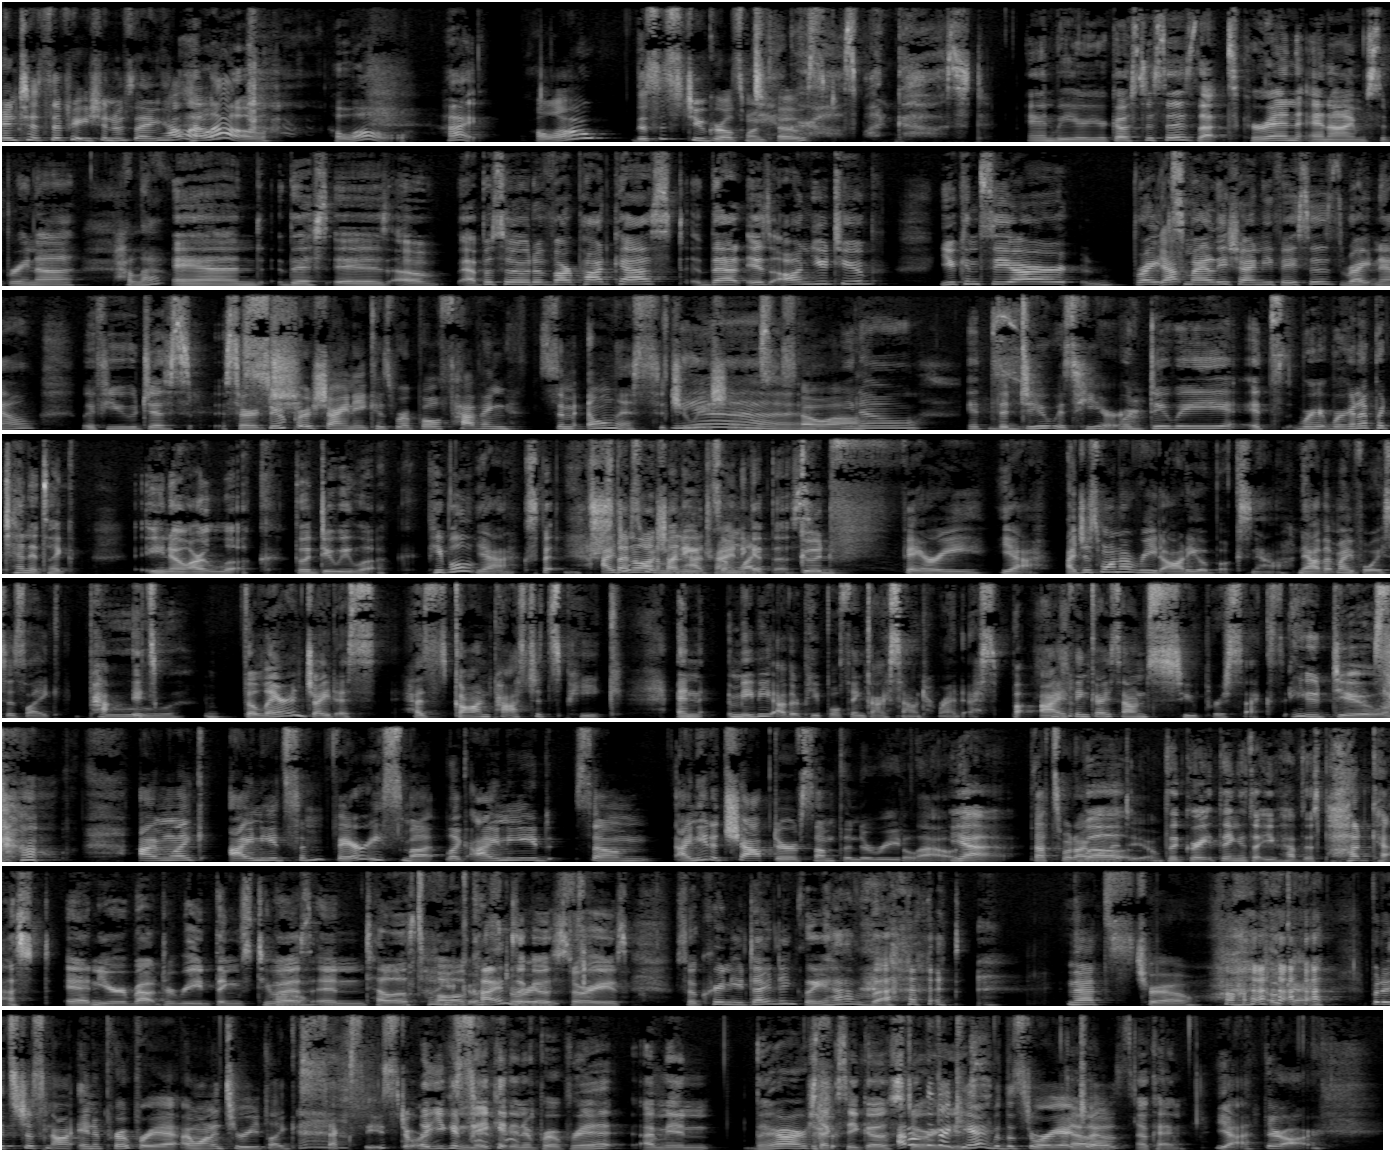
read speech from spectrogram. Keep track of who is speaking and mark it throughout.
Speaker 1: Anticipation of saying hello.
Speaker 2: Hello. Hello. Hi.
Speaker 1: Hello? This is Two Girls, One Ghost.
Speaker 2: Girls, one ghost. And we are your ghostesses. That's Corinne, and I'm Sabrina.
Speaker 1: Hello.
Speaker 2: And this is a episode of our podcast that is on YouTube. You can see our bright,
Speaker 1: Yep.
Speaker 2: smiley, shiny faces right now if you just search.
Speaker 1: Super shiny because we're both having some illness situations.
Speaker 2: Yeah.
Speaker 1: So, uh,
Speaker 2: you know, it's
Speaker 1: the dew is here.
Speaker 2: we're dewy. It's we're we're gonna pretend it's like you know our look, the dewy look. People,
Speaker 1: Yeah.
Speaker 2: spe-
Speaker 1: I
Speaker 2: spend
Speaker 1: just
Speaker 2: a lot of money trying
Speaker 1: some,
Speaker 2: to
Speaker 1: like,
Speaker 2: get this.
Speaker 1: good fairy. Yeah. I just want to read audiobooks now. Now that my voice is like, pa- it's the laryngitis has gone past its peak. And maybe other people think I sound horrendous, but I think I sound super sexy.
Speaker 2: You do.
Speaker 1: I'm like, I need some fairy smut. Like, I need some, I need a chapter of something to read aloud.
Speaker 2: Yeah.
Speaker 1: That's what I
Speaker 2: well,
Speaker 1: want to do.
Speaker 2: the great thing is that you have this podcast and you're about to read things to
Speaker 1: Oh.
Speaker 2: us and tell us
Speaker 1: tell
Speaker 2: all kinds of ghost stories. So, Corinne, you technically have that.
Speaker 1: That's true. okay. But it's just not inappropriate. I wanted to read like sexy stories.
Speaker 2: well, you can make it inappropriate. I mean, there are sexy ghost stories.
Speaker 1: I don't
Speaker 2: stories.
Speaker 1: think I can with the story I
Speaker 2: Oh,
Speaker 1: chose.
Speaker 2: Okay.
Speaker 1: Yeah, there are.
